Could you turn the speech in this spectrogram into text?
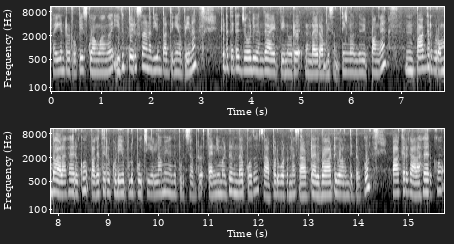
ஃபைவ் ஹண்ட்ரட் ருபீஸ்க்கு வாங்குவாங்க. இது பெருசானதையும் பார்த்தீங்க அப்படின்னா கிட்டத்தட்ட ஜோடி வந்து ஆயிரத்தி ஐநூறு ரெண்டாயிரம் அப்படி சம்திங்கில் வந்து விற்பாங்க. பார்க்குறதுக்கு ரொம்ப அழகாக இருக்கும். பக்கத்தில் இருக்கக்கூடிய புழுப்பூச்சி எல்லாமே வந்து பிடிச்சி சாப்பிட்றோம் தண்ணி மட்டும் இருந்தால் போதும். சாப்பாடு போட்டோம்னா சாப்பிட்டு அது பாட்டுக்கு வளர்ந்துட்டு இருக்கும். பார்க்குறக்கு அழகாக இருக்கும்.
